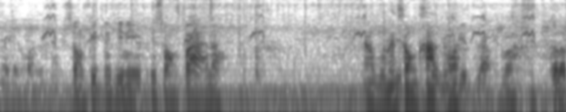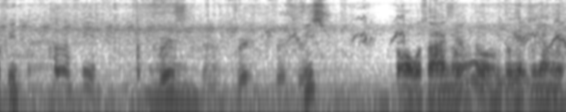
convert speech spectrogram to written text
ไม่ใช่ขวานสองฟิตในทีนี่คือสองปลาเนาะอ่าผมเป็นสองขับบ่ก็ละฟิตเขาละฟีดฟิชต่อก็ซ้ายเนาะโอ้มีตัวเอสตัวยังเลย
